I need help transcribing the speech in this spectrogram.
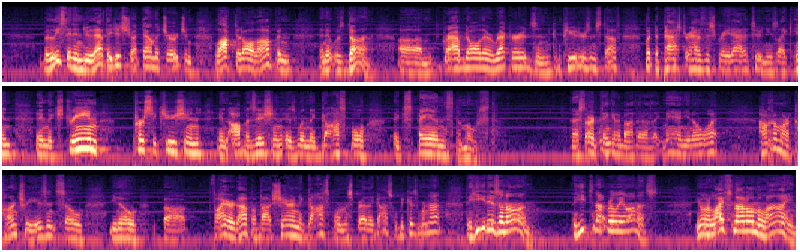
But at least they didn't do that. They just shut down the church and locked it all up, and, and it was done. Um, grabbed all their records and computers and stuff. But the pastor has this great attitude, and he's like, in, in extreme persecution and opposition is when the gospel expands the most. And I started thinking about that. I was like, man, you know what? How come our country isn't so, you know, uh, fired up about sharing the gospel and the spread of the gospel? Because we're not, the heat isn't on. The heat's not really on us. You know, our life's not on the line.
